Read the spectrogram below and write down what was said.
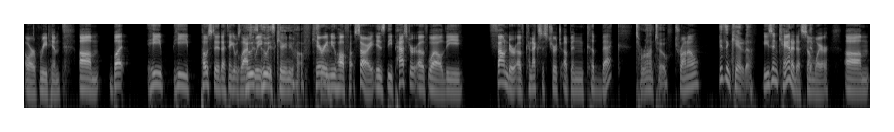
or read him. Um, but he he posted, I think it was last Who's, week. Who is Carey Nieuwhof? Carey For- Nieuwhof, sorry, is the pastor of well the founder of Connexus Church up in Quebec, Toronto. Toronto. It's in Canada. He's in Canada somewhere. Um,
